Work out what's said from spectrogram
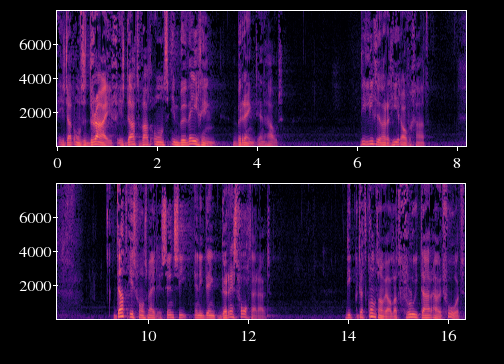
is dat onze drive? Is dat wat ons in beweging brengt en houdt? Die liefde waar het hier over gaat. Dat is volgens mij de essentie en ik denk de rest volgt daaruit. Die, dat komt dan wel, dat vloeit daaruit voort.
